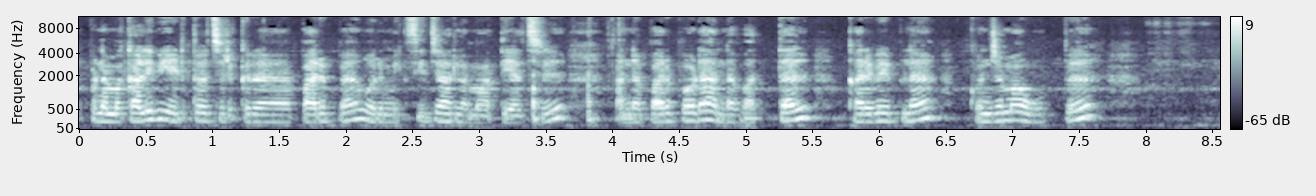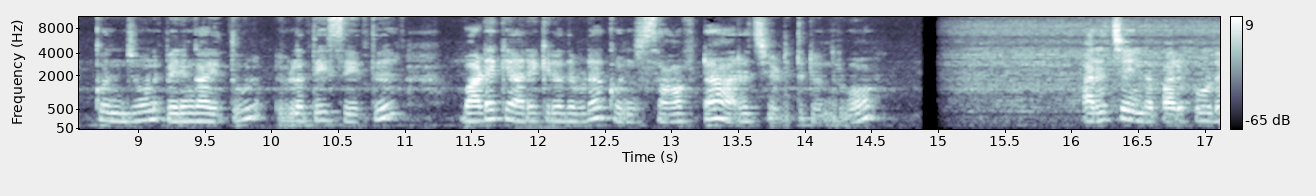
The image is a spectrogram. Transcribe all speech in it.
இப்போ நம்ம கழுவி எடுத்து வச்சுருக்கிற பருப்பை ஒரு மிக்சி ஜாரில் மாற்றியாச்சு அந்த பருப்போட அந்த வத்தல் கருவேப்பிலை கொஞ்சமாக உப்பு கொஞ்சோண்டு பெருங்காயத்தூள் இவ்வளோத்தையும் சேர்த்து வடைக்கு அரைக்கிறத விட கொஞ்சம் சாஃப்டாக அரைச்சி எடுத்துகிட்டு வந்துடுவோம் அரைச்ச இந்த பருப்போட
